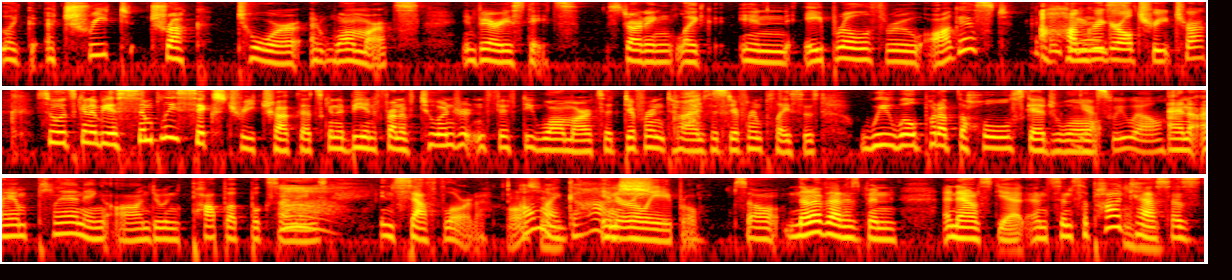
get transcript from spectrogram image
like a treat truck tour at Walmart's in various states, starting like in April through August. A Hungry. Girl treat truck. So it's going to be a Simply Six treat truck that's going to be in front of 250 Walmarts at different times at different places. We will put up the whole schedule. Yes, we will. And I am planning on doing pop up book signings in South Florida Oh my gosh. in early April. So none of that has been announced yet. And since the Mm-hmm. podcast has,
